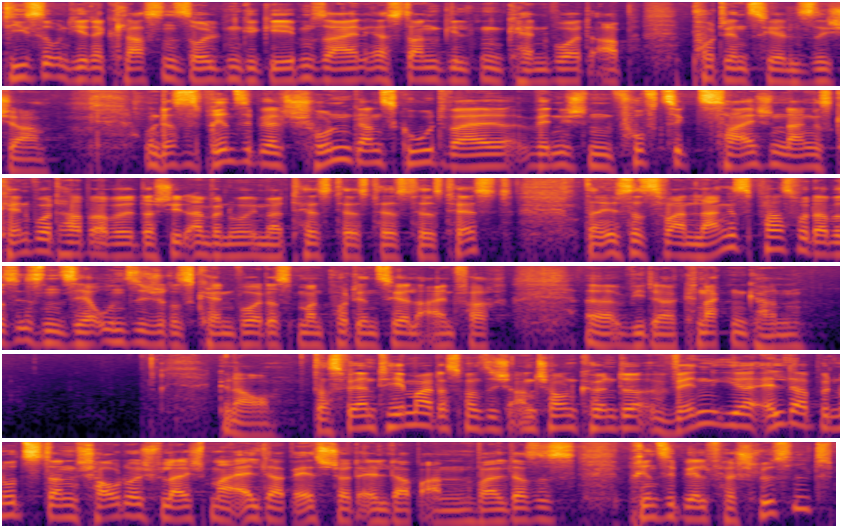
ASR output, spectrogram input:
diese und jene Klassen sollten gegeben sein. Erst dann gilt ein Kennwort ab, potenziell sicher. Und das ist prinzipiell schon ganz gut, weil wenn ich ein 50 Zeichen langes Kennwort habe, aber da steht einfach nur immer Test, Test, Test, Test, Test, dann ist das zwar ein langes Passwort, aber es ist ein sehr unsicheres Kennwort, das man potenziell einfach äh, wieder knacken kann. Genau, das wäre ein Thema, das man sich anschauen könnte. Wenn ihr LDAP benutzt, dann schaut euch vielleicht mal LDAP S statt LDAP an, weil das ist prinzipiell verschlüsselt.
